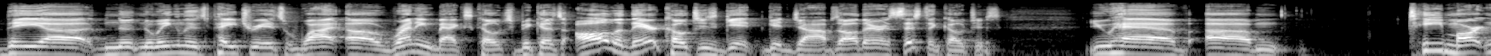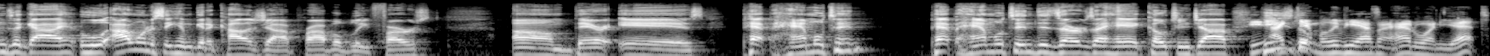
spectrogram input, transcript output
the uh, New England's Patriots wide, uh, running backs coach, because all of their coaches get get jobs, all their assistant coaches. You have um, Tee Martin's a guy who I want to see him get a college job probably first. Um, there is Pep Hamilton Pep Hamilton deserves a head coaching job. He, I can't the, believe he hasn't had one yet.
